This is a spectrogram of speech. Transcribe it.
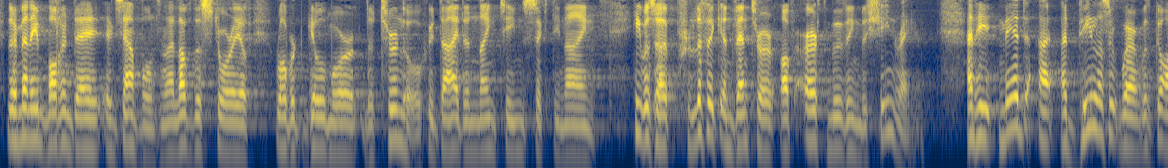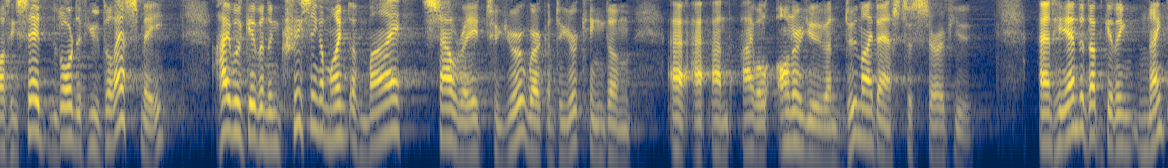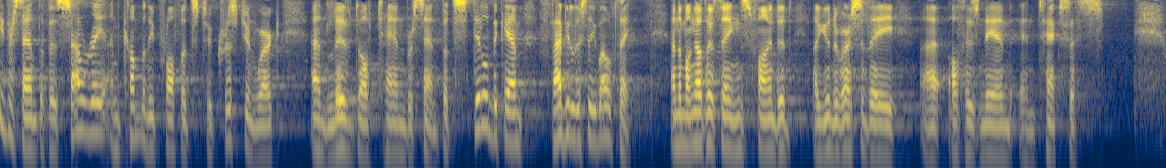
There are many modern day examples, and I love the story of Robert Gilmour LeTourneau, who died in 1969. He was a prolific inventor of earth moving machinery. And he made a, a, deal, as it were, with God. He said, Lord, if you bless me, I will give an increasing amount of my salary to your work and to your kingdom, uh, uh, and I will honor you and do my best to serve you. And he ended up giving 90% of his salary and company profits to Christian work and lived off 10%, but still became fabulously wealthy. And among other things, founded a university uh, of his name in Texas.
